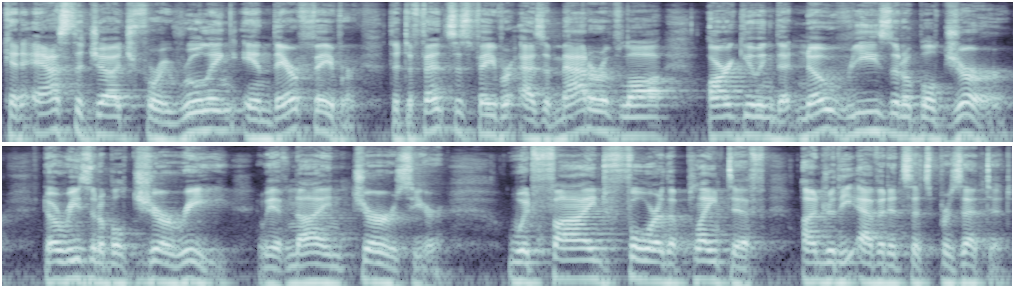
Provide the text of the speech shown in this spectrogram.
can ask the judge for a ruling in their favor, the defense's favor, as a matter of law, arguing that no reasonable juror, no reasonable jury, we have nine jurors here, would find for the plaintiff under the evidence that's presented.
